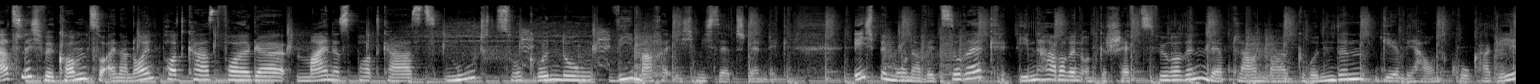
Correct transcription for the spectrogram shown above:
Herzlich willkommen zu einer neuen Podcast-Folge meines Podcasts Mut zur Gründung. Wie mache ich mich selbstständig? Ich bin Mona Witzorek, Inhaberin und Geschäftsführerin der Planbar Gründen GmbH Co. KG,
